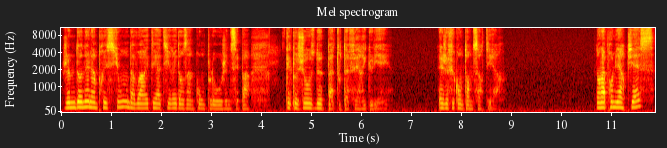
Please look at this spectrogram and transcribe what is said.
Je me donnais l'impression d'avoir été attiré dans un complot, je ne sais pas, quelque chose de pas tout à fait régulier et je fus content de sortir. Dans la première pièce,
